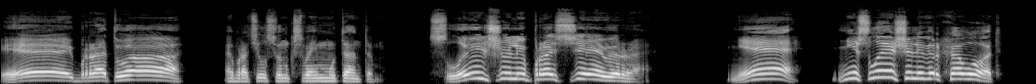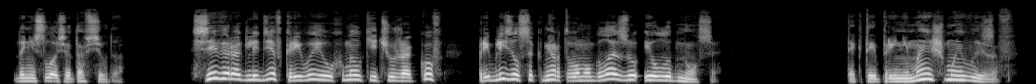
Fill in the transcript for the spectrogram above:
Эй, братва!» — обратился он к своим мутантам. «Слышали про Севера?» «Не, не слышали, верховод!» — донеслось отовсюду. Север, оглядев кривые ухмылки чужаков, приблизился к мертвому глазу и улыбнулся. «Так ты принимаешь мой вызов?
